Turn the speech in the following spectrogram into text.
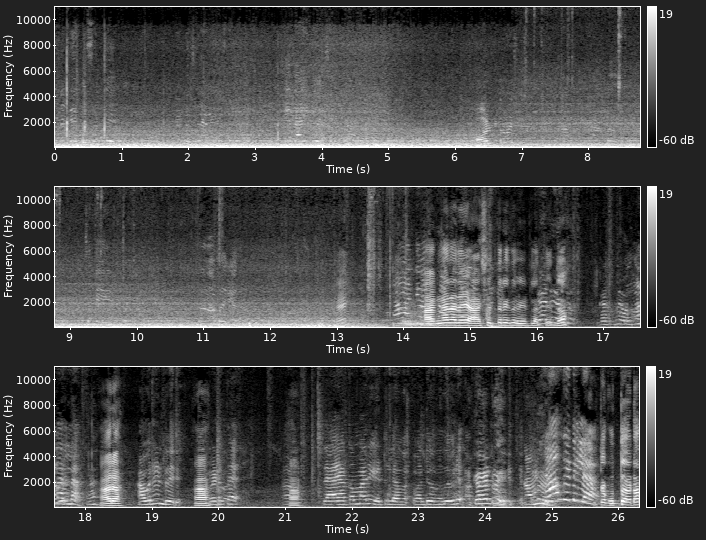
എന്നിട്ട് result രണ്ട് ദിവസം കഴിഞ്ഞ് ഇതായിട്ട് വെച്ചിട്ടുണ്ടാവും. ഉച്ചത്തെ നാൽപ്പത് രൂപ. ഏ ഞാൻ വണ്ടി അങ്ങനെ അതെ ആശുപത്രിയിൽ നിന്ന് വീട്ടിലെത്തി എന്തോ ആരാ? അവർ രണ്ടുപേര്. ഇവിടുത്തെ രായാക്കന്മാര് കേട്ടില്ല വണ്ടി വന്നത്. ഇവർ കുത്ത കേട്ടോ.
